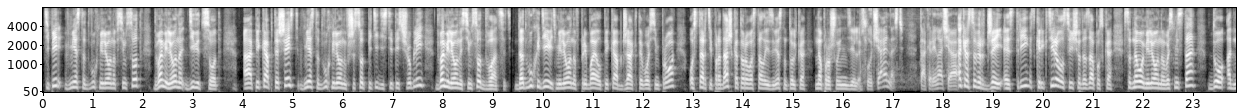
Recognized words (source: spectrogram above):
теперь вместо 2 миллионов 700 2 миллиона 900. А пикап T6 вместо 2 миллионов 650 тысяч рублей 2 миллиона 720. До 2,9 миллионов прибавил пикап Jack T8 Pro, о старте продаж которого стало известно только на прошлой неделе. Случайность, так или иначе. А кроссовер JS3 скорректировался еще до запуска с 1 миллиона 800 до 1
